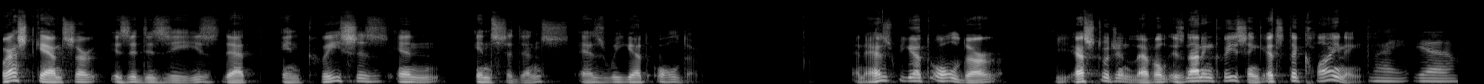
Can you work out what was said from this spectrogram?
breast cancer is a disease that increases in incidence as we get older. And as we get older, the estrogen level is not increasing, it's declining. Right. Yeah.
